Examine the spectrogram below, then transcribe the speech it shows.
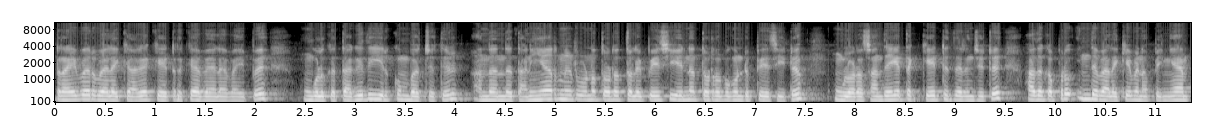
டிரைவர் வேலைக்காக கேட்டிருக்க வேலை வாய்ப்பு உங்களுக்கு தகுதி இருக்கும் பட்சத்தில் அந்தந்த தனியார் நிறுவனத்தோட தொலைபேசி என்ன தொடர்பு கொண்டு பேசிட்டு உங்களோட சந்தேகத்தை கேட்டு தெரிஞ்சுட்டு அதுக்கப்புறம் இந்த வேலைக்கு வினப்பீங்க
